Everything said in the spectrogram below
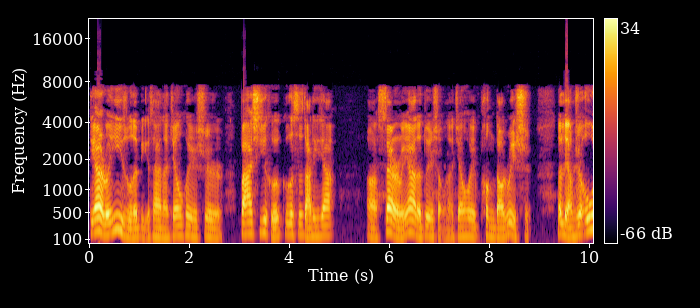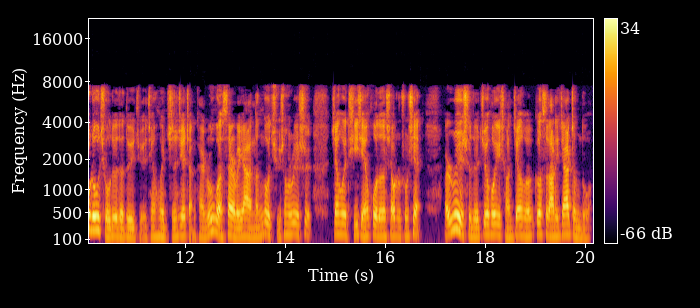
第二轮 E 组的比赛呢，将会是巴西和哥斯达黎加。啊，塞尔维亚的对手呢，将会碰到瑞士。那两支欧洲球队的对决将会直接展开。如果塞尔维亚能够取胜瑞士，将会提前获得小组出线；而瑞士队最后一场将和哥斯达黎加争夺。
